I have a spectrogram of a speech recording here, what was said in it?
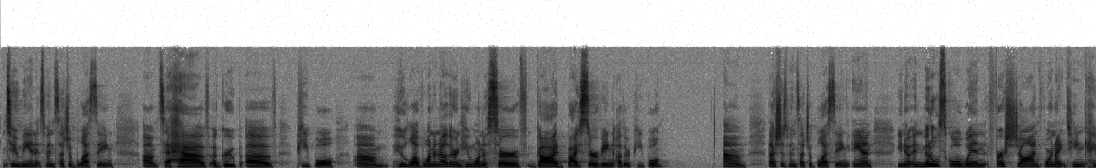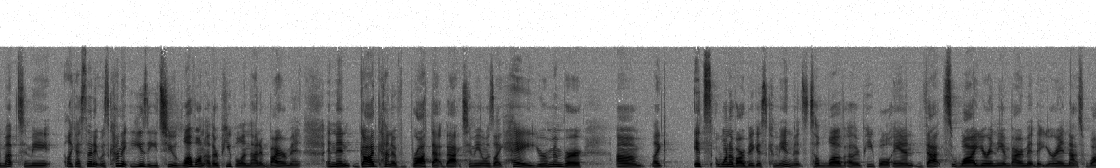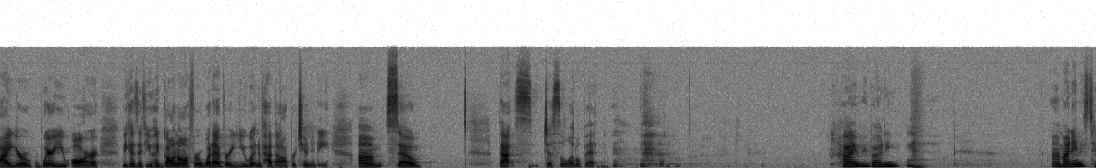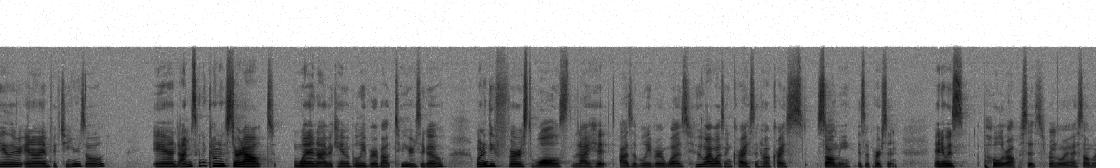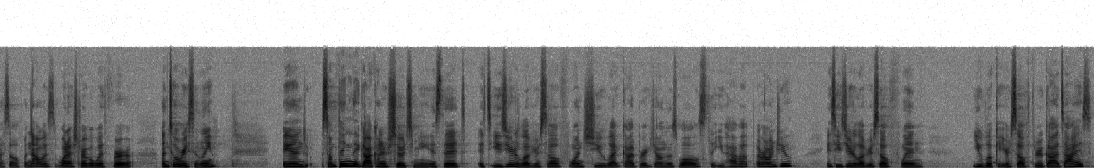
to me, and it's been such a blessing um, to have a group of people um, who love one another and who want to serve God by serving other people. Um, that's just been such a blessing. And you know, in middle school, when First John 4:19 came up to me, like I said, it was kind of easy to love on other people in that environment. And then God kind of brought that back to me and was like, "Hey, you remember, um, like it's one of our biggest commandments to love other people and that's why you're in the environment that you're in. That's why you're where you are because if you had gone off or whatever you wouldn't have had that opportunity. Um, so that's just a little bit. Hi everybody. Uh, my name is taylor and i'm 15 years old and i'm just going to kind of start out when i became a believer about two years ago one of the first walls that I hit as a believer was who I was in Christ and how Christ saw me as a person. And it was polar opposites from the way I saw myself. And that was what I struggled with for until recently. And something that God kind of showed to me is that it's easier to love yourself once you let God break down those walls that you have up around you. It's easier to love yourself when you look at yourself through God's eyes.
